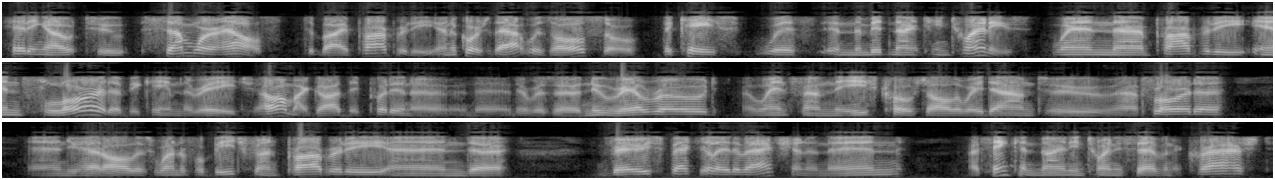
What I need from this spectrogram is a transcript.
heading out to somewhere else to buy property, and of course, that was also the case with in the mid 1920s when uh, property in Florida became the rage. Oh my God! They put in a the, there was a new railroad. It went from the East Coast all the way down to uh, Florida, and you had all this wonderful beachfront property and uh, very speculative action. And then I think in 1927 it crashed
